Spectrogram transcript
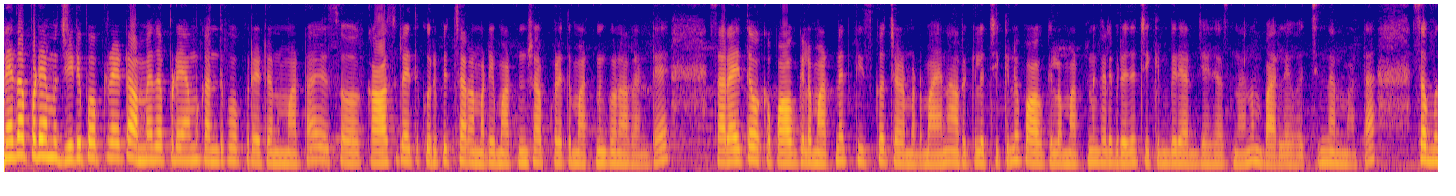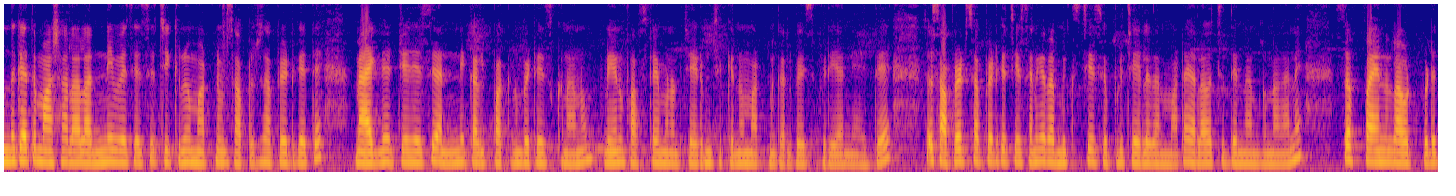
తినేటప్పుడేమో జీడిపప్పు రేటు అమ్మేటప్పుడేమో కందిపప్పు రేట్ అనమాట సో కాసులు అయితే కురిపించారనమాట ఈ మటన్ షాప్కి అయితే మటన్ కొనాలంటే. సరే అయితే ఒక పావు కిలో మటన్ అయితే తీసుకొచ్చాడనమాట మా ఆయన అరకిలో చికెన్ పావు కిలో మటన్ కలిపి అయితే చికెన్ బిర్యానీ చేసేస్తున్నాను. భలే వచ్చిందనమాట సో ముందుకైతే మసాలాలు అన్నీ వేసేసి చికెన్ మటన్ సపరేట్ సపరేట్గా అయితే మ్యాగ్నేట్ చేసేసి అన్నీ కలిపి పక్కన పెట్టేసుకున్నాను. నేను ఫస్ట్ టైం అన్నట్టు చేయడం చికెన్ మటన్ కలిపేసి బిర్యానీ అయితే. సో సపరేట్ సపరేట్గా చేశాను కదా మిక్స్ చేసి ఎప్పుడు చేయలేదన్నమాట. ఎలా వచ్చింది అనుకున్నా కానీ సో ఫైనల్ అవుట్పుట్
